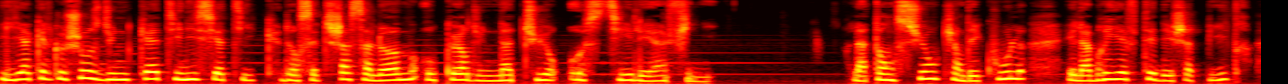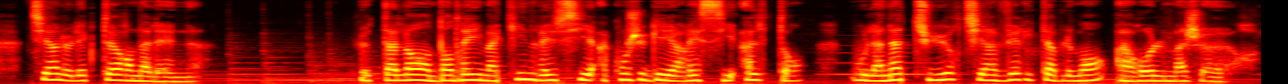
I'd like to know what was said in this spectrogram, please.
Il y a quelque chose d'une quête initiatique dans cette chasse à l'homme au cœur d'une nature hostile et infinie. La tension qui en découle et la brièveté des chapitres tient le lecteur en haleine. Le talent d'Andrei Makin réussit à conjuguer un récit haletant où la nature tient véritablement un rôle majeur.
